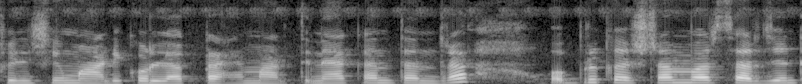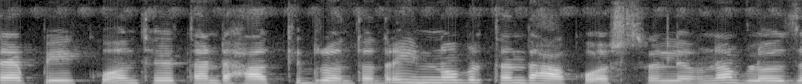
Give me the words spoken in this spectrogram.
ಫಿನಿಶಿಂಗ್ ಮಾಡಿ ಕೊಡ್ಲಿಕ್ಕೆ ಟ್ರೈ ಮಾಡ್ತೀನಿ. ಯಾಕಂತಂದ್ರೆ ಒಬ್ಬರು ಕಸ್ಟಮರ್ಸ್ ಅರ್ಜೆಂಟಾಗಿ ಬೇಕು ಅಂತ ಹೇಳಿ ತಂದು ಹಾಕಿದ್ರು ಅಂತಂದರೆ ಇನ್ನೊಬ್ರು ತಂದು ಹಾಕೋ ಅಷ್ಟರಲ್ಲಿ ಅವನ್ನ ಬ್ಲೌಸ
